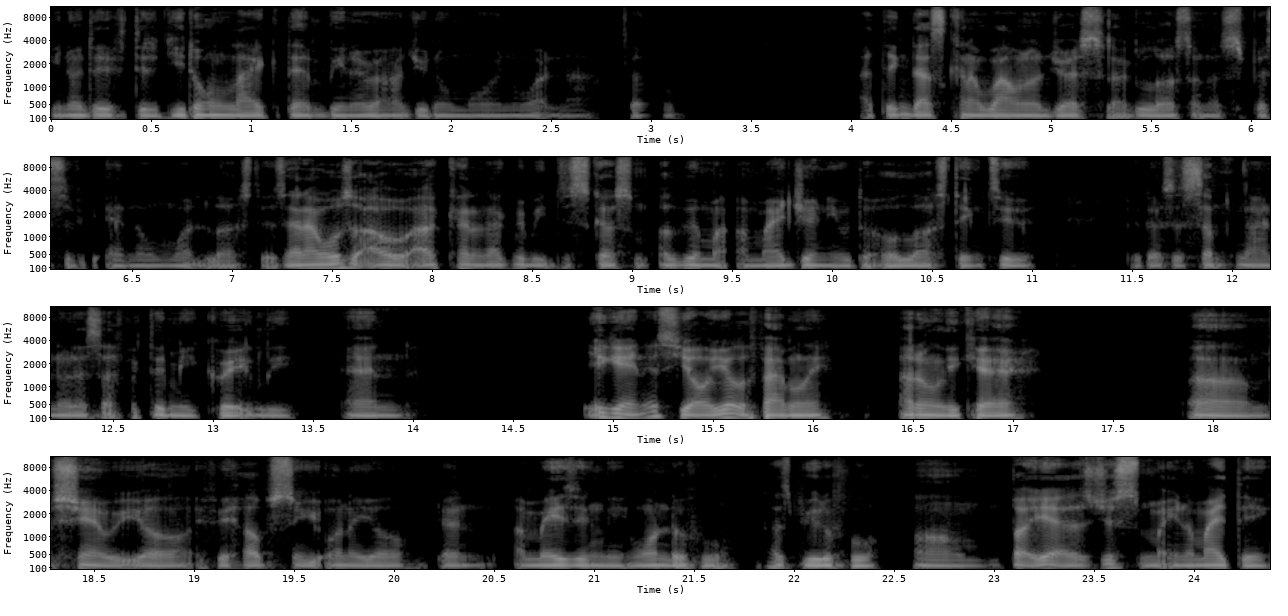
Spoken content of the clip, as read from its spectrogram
You know, if you don't like them being around you no more and whatnot. So I think that's kind of why I want to address like lust on a specific end on what lust is, and I also I, I kind of like maybe discuss a bit my, my journey with the whole lust thing too, because it's something I know that's affected me greatly. And again, it's y'all, y'all the family. I don't really care. Um, sharing with y'all if it helps you honor y'all, then amazingly wonderful. That's beautiful. Um, but yeah, it's just my, you know my thing.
